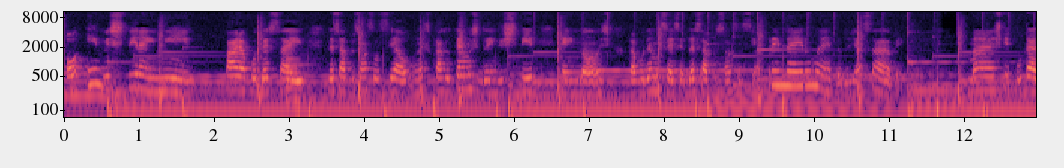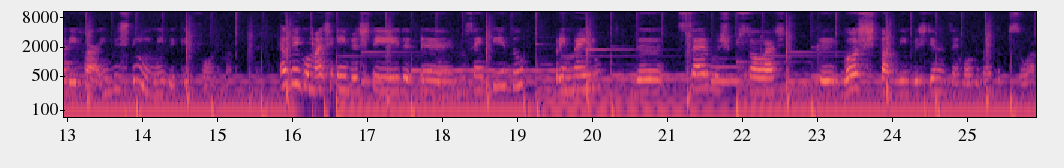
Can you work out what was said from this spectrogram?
ou investir em mim para poder sair dessa pressão social. Nesse caso, temos de investir em nós para podermos sair dessa pressão social. Primeiro método, já sabem. Mas, tipo, dádiva, investir em mim de que forma? Digo mais investir eh, no sentido, primeiro, de sermos pessoas que gostam de investir no desenvolvimento pessoal.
